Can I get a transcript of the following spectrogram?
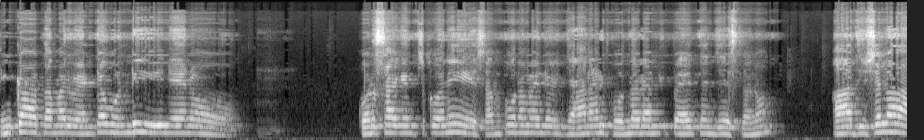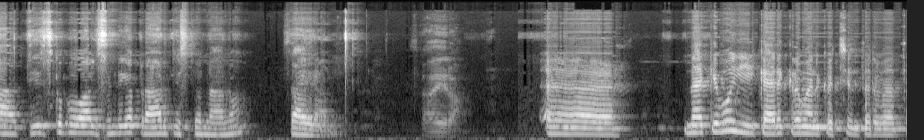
ఇంకా తమరి వెంట ఉండి నేను కొనసాగించుకొని సంపూర్ణమైన జ్ఞానాన్ని పొందడానికి ప్రయత్నం చేస్తాను. ఆ దిశలో తీసుకుపోవాల్సిందిగా ప్రార్థిస్తున్నాను. సాయిరామ్. నాకేమో ఈ కార్యక్రమానికి వచ్చిన తర్వాత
